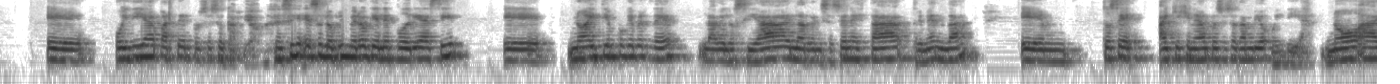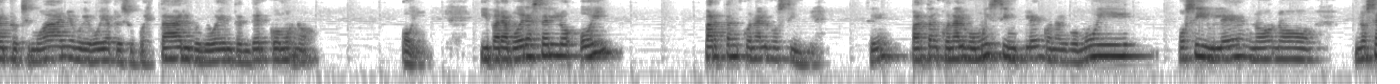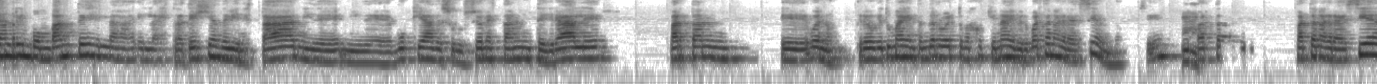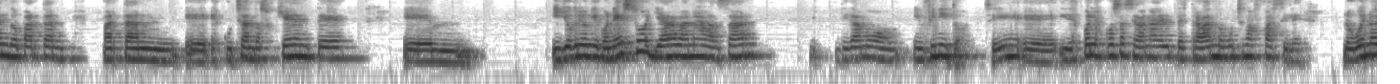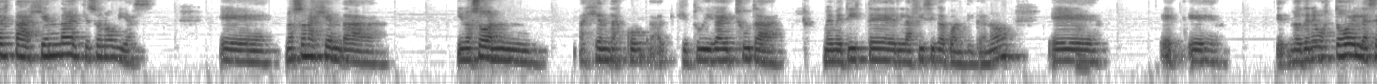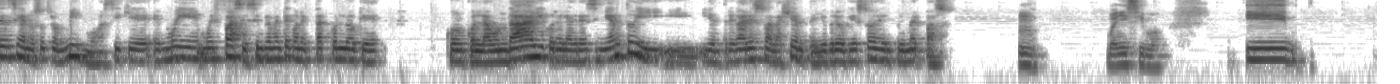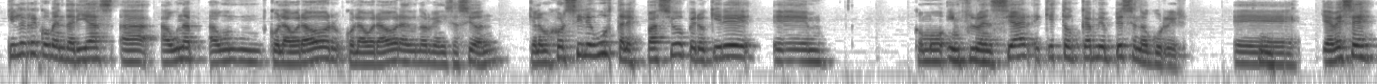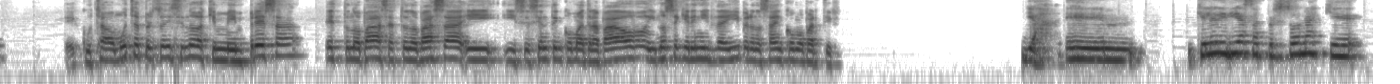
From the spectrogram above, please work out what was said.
eh, hoy día parte del proceso de cambio. Eso es lo primero que les podría decir. Eh, no hay tiempo que perder, la velocidad en la organización está tremenda. Em, entonces hay que generar un proceso de cambio hoy día. No hay próximo año porque voy a presupuestar y porque voy a entender cómo, no, hoy. Y para poder hacerlo hoy, partan con algo simple. ¿sí? Partan con algo muy simple, con algo muy posible, no, no, no sean rimbombantes en, en las estrategias de bienestar ni de, ni de búsqueda de soluciones tan integrales. Partan, eh, bueno, creo que tú me vas a entender, Roberto, mejor que nadie, pero partan agradeciendo, ¿sí? Mm. Partan, partan, agradeciendo, partan, partan eh, escuchando a su gente. Em, y yo creo que con eso ya van a avanzar digamos, infinito, ¿sí? Eh, y después las cosas se van a ir destrabando mucho más fáciles. Lo bueno de esta agenda es que son obvias. Eh, no son agendas, y no son agendas que tú digas, chuta, me metiste en la física cuántica, ¿no? Eh, lo tenemos todo en la esencia de nosotros mismos, así que es muy, muy fácil simplemente conectar con lo que, con, con la bondad y con el agradecimiento y, y, entregar eso a la gente. Yo creo que eso es el primer paso. Mm. Buenísimo. ¿Y qué le recomendarías a, una, a un colaborador, colaboradora de una organización que a lo mejor sí le gusta el espacio, pero quiere em, como influenciar que estos cambios empiecen a ocurrir? Eh, que a veces he escuchado a muchas personas diciendo, no, es que en mi empresa esto no pasa, esto no pasa, y, se sienten como atrapados y no se quieren ir de ahí, pero no saben cómo partir. Ya, eh, ¿Qué le diría a esas personas que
